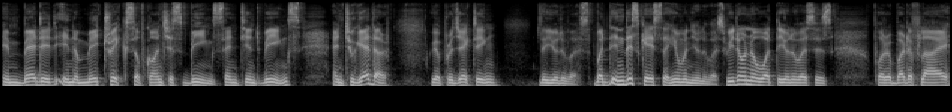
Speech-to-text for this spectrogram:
embedded in a matrix of conscious beings, sentient beings, and together we are projecting the universe. But in this case, the human universe. We don't know what the universe is for a butterfly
